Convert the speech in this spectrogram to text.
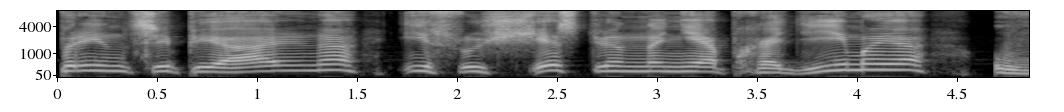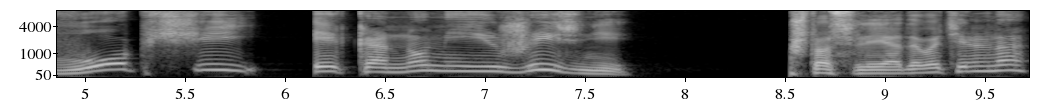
принципиально и существенно необходимое в общей экономии жизни – что, следовательно,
